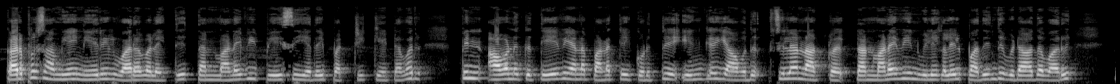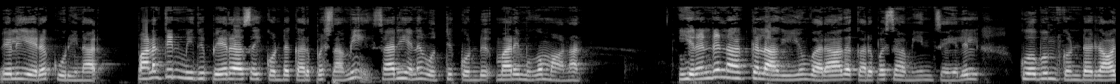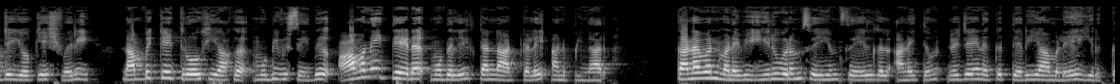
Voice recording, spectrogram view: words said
கருப்பசாமியை நேரில் வரவழைத்து தன் மனைவி பேசியதை பற்றி கேட்டவர் பின் அவனுக்கு தேவையான பணத்தை கொடுத்து எங்கேயாவது சில நாட்கள் தன் மனைவியின் விலைகளில் பதிந்து விடாதவாறு வெளியேற கூறினார். பணத்தின் மீது பேராசை கொண்ட கருப்பசாமி சரியென ஒத்திக்கொண்டு மறைமுகமானான். இரண்டு நாட்களாகியும் வராத கருப்பசாமியின் செயலில் கோபம் கொண்ட ராஜயோகேஸ்வரி நம்பிக்கை துரோகியாக முடிவு செய்து அவனை தேட முதலில் தன் ஆட்களை அனுப்பினார். கணவன் மனைவி இருவரும் செய்யும் செயல்கள் அனைத்தும் விஜயனுக்கு தெரியாமலே இருக்க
